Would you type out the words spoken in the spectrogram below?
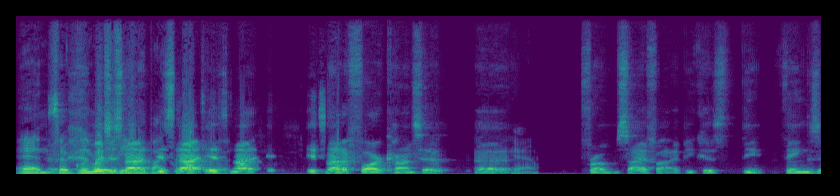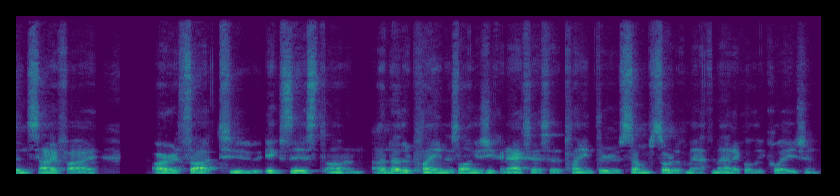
And so glimmer which is being a not it's not it's it. not it's not a far concept uh yeah. from sci-fi because th- things in sci-fi are thought to exist on another plane as long as you can access that plane through some sort of mathematical equation.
